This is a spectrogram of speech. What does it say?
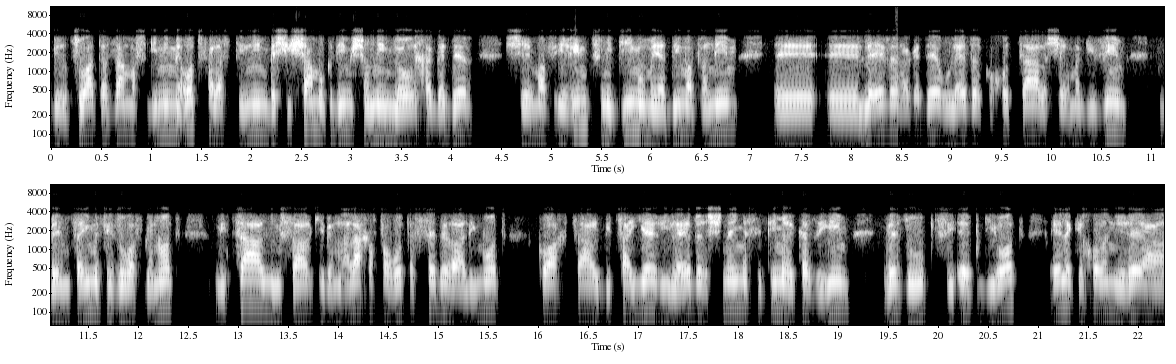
ברצועת עזה מפגינים מאות פלסטינים בשישה מוקדים שונים לאורך הגדר שמבעירים צמיגים ומיידים אבנים אה, אה, לעבר הגדר ולעבר כוחות צה"ל אשר מגיבים באמצעים לפיזור הפגנות. מצה"ל נמסר כי במהלך הפרות הסדר האלימות כוח צה"ל ביצע ירי לעבר שני מסיתים מרכזיים וזוהו אה, פגיעות. אלה ככל הנראה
